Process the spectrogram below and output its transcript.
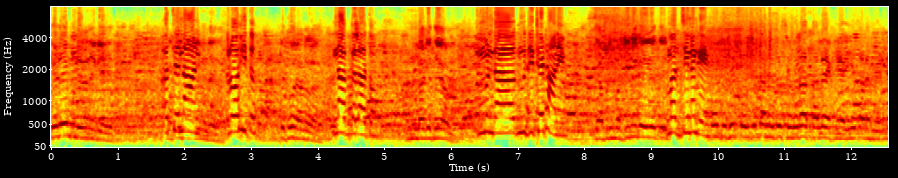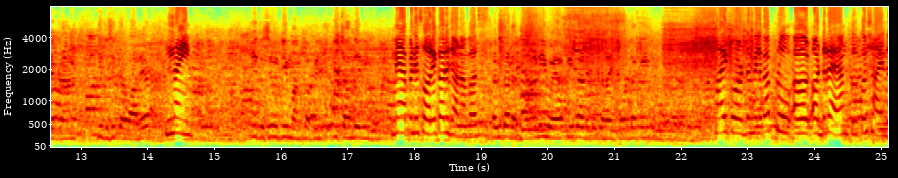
ਕਿਹੜੇ ਮੁੰਡੇ ਨਾਲ ਗਏ? ਅੱਛੇ ਨਾਂ ਰੋਹਿਤ। ਕਿੱਥੋਂ ਰਹਿਣ ਵਾਲਾ? ਨਾਗਲਾ ਤੋਂ। ਮੁੰਡਾ ਕਿੱਥੇ ਆ ਹੁਣ? ਮੁੰਡਾ ਮਜੀਠੇ ਠਾਣੇ ਤੇ ਆਪਣੀ ਮਰਜ਼ੀ ਨਾਲ ਗਏ ਤੇ ਮਰਜ਼ੀ ਨਾਲ ਗਏ। ਤੁਸੀਂ ਪੁਲਿਸ ਤੁਹਾਨੂੰ ਤੇ ਸਿਵਲ ਹਸਪਤਾਲ ਲੈ ਕੇ ਆਈ ਹੈ ਤੁਹਾਡੇ ਮੇਡੀਕਲ ਕਰਾਉਣ ਕੀ ਤੁਸੀਂ ਕਰਵਾ ਲਿਆ? ਨਹੀਂ। ਕੀ ਤੁਸੀਂ ਹੁਣ ਕੀ ਮੰਗ ਕਰਦੇ? ਕੀ ਚਾਹੁੰਦੇ ਵੀ ਹੋ ਮੈਂ ਆਪਣੇ ਸਹੁਰੇ ਘਰ ਜਾਣਾ ਬਸ। ਅਭੀ ਤੁਹਾਡਾ ਬਿਆਨ ਨਹੀਂ ਹੋਇਆ ਕੀ ਤੁਹਾਡੇ ਕੋਲ ਹਾਈ ਕੋਰਟ ਦਾ ਕੀ ਪ੍ਰੂਫ ਹੈ। ਕੋਰਟ ਦਾ ਮੇਰੇ ਕੋਲ ਆਰਡਰ ਹੈ ਅੰਕਲ ਕੋ ਸ਼ਾਇਦ।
